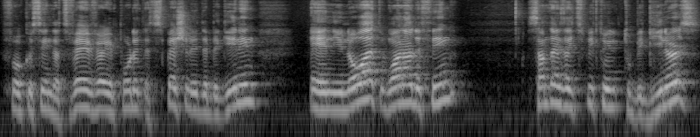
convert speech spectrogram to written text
focus in. That's very, very important, especially at the beginning. And you know what? One other thing, sometimes I speak to, to beginners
